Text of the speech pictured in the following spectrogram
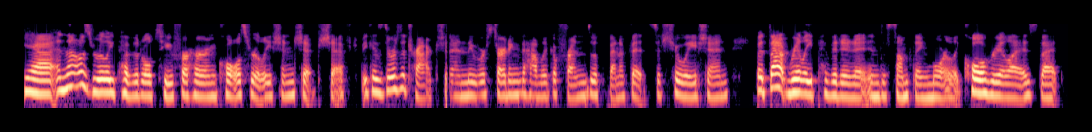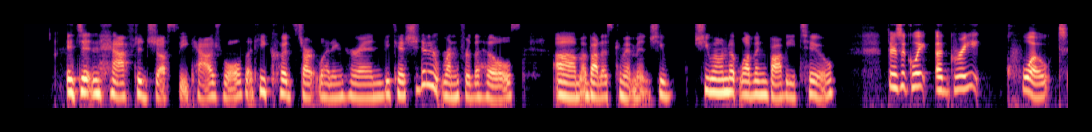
Yeah, and that was really pivotal too for her and Cole's relationship shift because there was attraction. They were starting to have like a friends with benefits situation, but that really pivoted it into something more. Like Cole realized that it didn't have to just be casual, that he could start letting her in because she didn't run for the hills um, about his commitment. She she wound up loving Bobby too. There's a great a great quote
